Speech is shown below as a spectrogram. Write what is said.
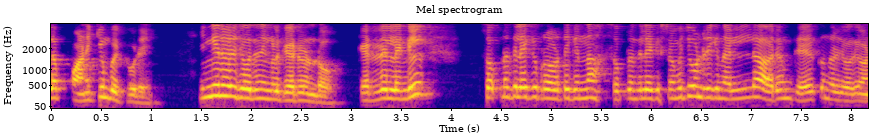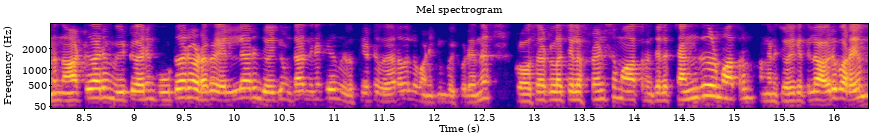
വല്ല പണിക്കും പൊയ്ക്കൂടെ? ഇങ്ങനെ ഒരു ചോദ്യം നിങ്ങൾ കേട്ടിട്ടുണ്ടോ? കേട്ടിട്ടില്ലെങ്കിൽ സ്വപ്നത്തിലേക്ക് പ്രവർത്തിക്കുന്ന സ്വപ്നത്തിലേക്ക് ശ്രമിച്ചുകൊണ്ടിരിക്കുന്ന എല്ലാവരും കേൾക്കുന്ന ഒരു ചോദ്യമാണ്. നാട്ടുകാരും വീട്ടുകാരും കൂട്ടുകാരും അടക്കം എല്ലാവരും ചോദിക്കും ഉണ്ടാ നിനക്ക് ഇത് നിർത്തിയിട്ട് വേറെ വല്ല പണിക്കും പോയിക്കൂടെ? എന്ന് ക്ലോസ് ആയിട്ടുള്ള ചില ഫ്രണ്ട്സ് മാത്രം ചില ചങ്കുകൾ മാത്രം അങ്ങനെ ചോദിക്കത്തില്ല. അവർ പറയും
